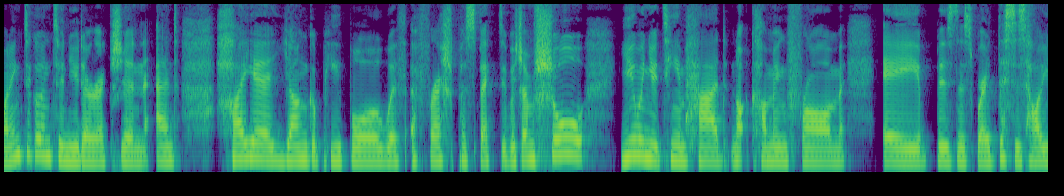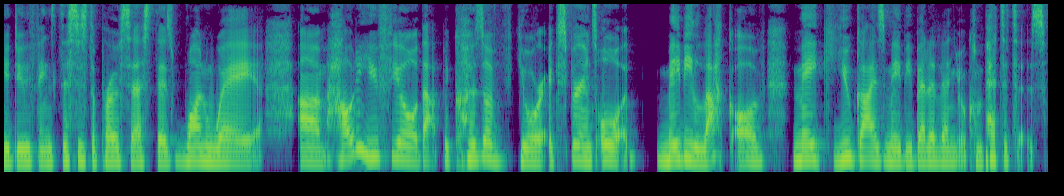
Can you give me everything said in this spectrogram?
wanting to go into a new direction and hire younger people with a fresh perspective, which I'm sure you and your team had, not coming from a business where this is how you do things, this is the process, there's one way. Um, how do you feel that because of your experience or maybe lack of, make you guys maybe better than your competitors?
